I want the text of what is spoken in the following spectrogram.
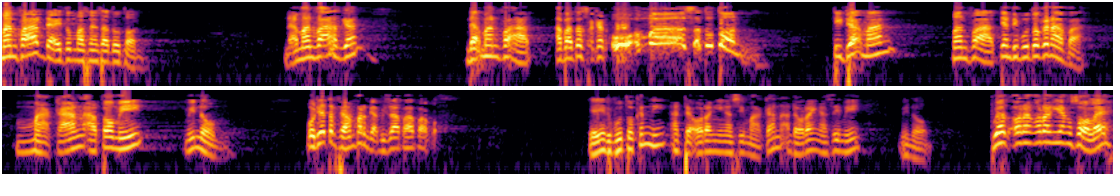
manfaat itu emasnya satu ton? Tidak manfaat kan? Tidak manfaat. Apa terus akan, oh emas satu ton? Tidak man, manfaat. Yang dibutuhkan apa? Makan atau mi, minum. Oh dia terdampar nggak bisa apa-apa kok. Ya yang dibutuhkan nih, ada orang yang ngasih makan, ada orang yang ngasih mi, minum. Buat orang-orang yang soleh,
